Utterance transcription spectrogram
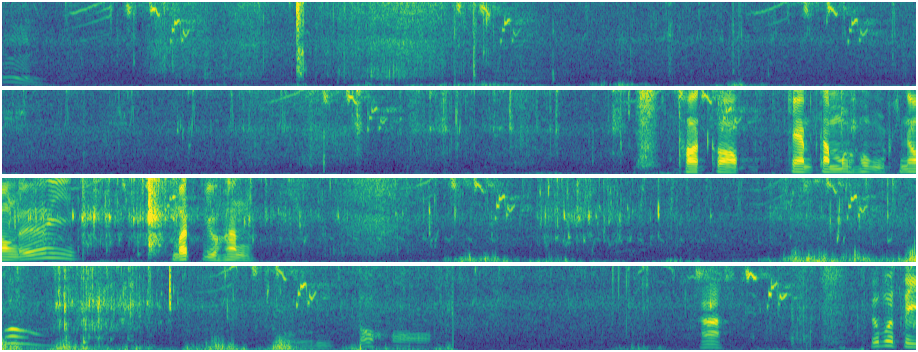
อืม ทอดกรอบแกมตำบักหุ่งพี่น้องเอ้ยเบิดอยู่หั่นโอ้โหฮะคือปตี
